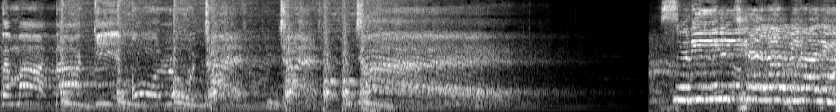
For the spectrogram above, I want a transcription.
भारत माता की बोलो जय जय जय। बिहारी।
